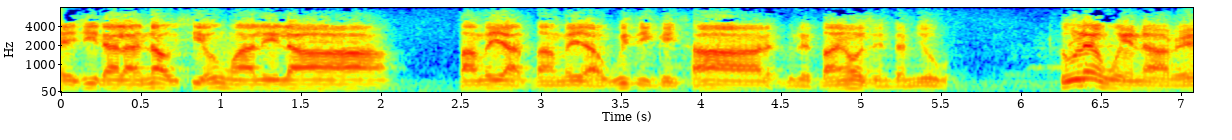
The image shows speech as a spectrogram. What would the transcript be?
တည်းရှိတာလားနောက်ရှိအောင်မှလေးလားတန်တရတန်တရဝိသိကိစ္စတဲ့သူလည်းတန်ရောစဉ်တစ်မျိုးပေါ့သူလည်းဝင်တာပဲ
